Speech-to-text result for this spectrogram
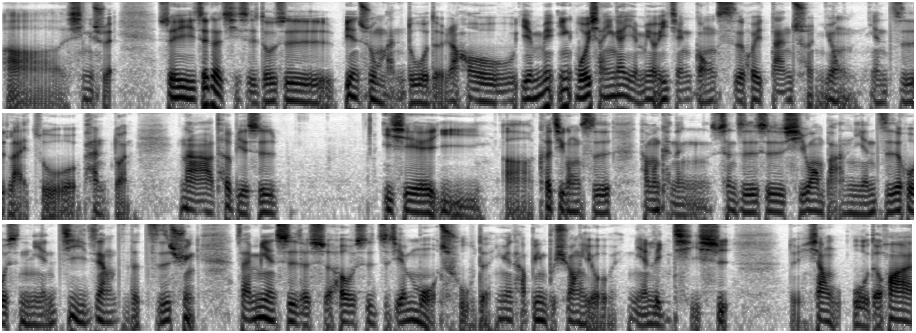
啊、薪水，所以这个其实都是变数蛮多的，然后也没应，我想应该也没有一间公司会单纯用年资来做判断。那特别是一些以啊、科技公司，他们可能甚至是希望把年资或是年纪这样子的资讯，在面试的时候是直接抹除的，因为他并不希望有年龄歧视。对，像我的话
